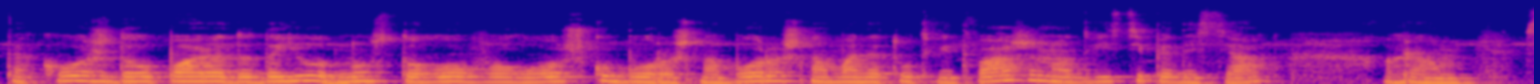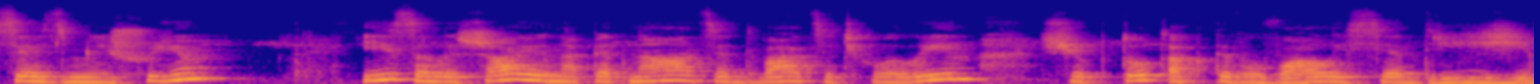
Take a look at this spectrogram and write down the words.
Також до опари додаю 1 столову ложку борошна. Борошна в мене тут відважено 250 грам. Все змішую і залишаю на 15-20 хвилин, щоб тут активувалися дріжджі.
